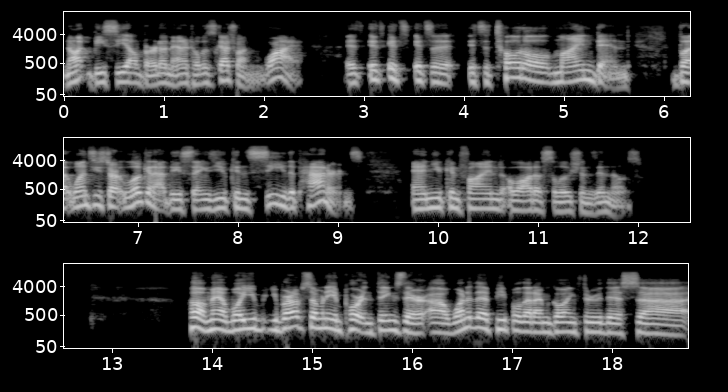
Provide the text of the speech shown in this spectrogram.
Not BC, Alberta, Manitoba, Saskatchewan. Why? It's it's it's it's a it's a total mind bend. But once you start looking at these things, you can see the patterns, and you can find a lot of solutions in those. Oh man, well you you brought up so many important things there. Uh, one of the people that I'm going through this uh,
